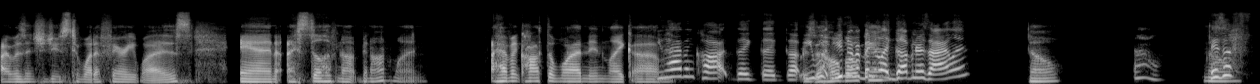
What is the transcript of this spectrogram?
i was introduced to what a fairy was and i still have not been on one. I haven't caught the one in like um you haven't caught like the is you you never been to like Governor's Island? no. Oh, no there's a f-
